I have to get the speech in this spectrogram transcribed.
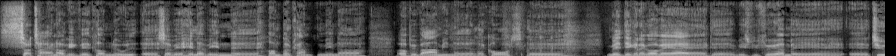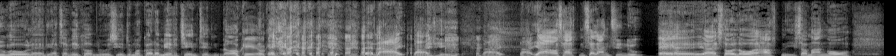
så tager jeg nok ikke vedkommende ud. Øh, så vil jeg hellere vinde øh, håndboldkampen, end at, at bevare min øh, rekord. øh, men det kan da godt være, at øh, hvis vi fører med øh, 20 mål, at jeg tager vedkommende ud og siger, at du må gøre dig mere fortjent til den. Nå, okay, okay. ja, nej, nej, det, nej, nej. Jeg har også haft den så lang tid nu. Ja, ja. Øh, jeg er stolt over at have haft den i så mange år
